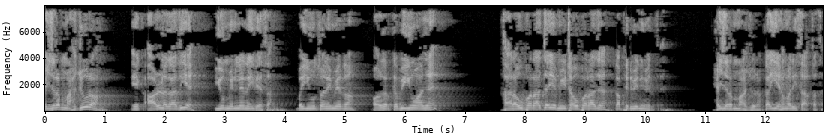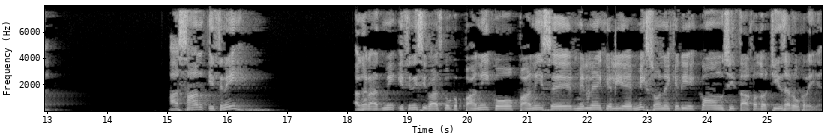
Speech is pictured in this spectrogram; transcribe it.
ہجرم محجورہ ایک آڑ لگا دیا یوں ملنے نہیں دیتا۔ بھائی یوں تو نہیں مل رہا۔ اور اگر کبھی یوں آ جائیں، کھارا اوپر آ جائے یا میٹھا اوپر آ جائے کا پھر بھی نہیں ملتے۔ ہجرم محجورہ کا یہ ہماری طاقت ہے۔ آسان اتنی، اگر آدمی اتنی سی بات کو کہ پانی کو پانی سے ملنے کے لیے مکس ہونے کے لیے کون سی طاقت اور چیز ہے روک رہی ہے؟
